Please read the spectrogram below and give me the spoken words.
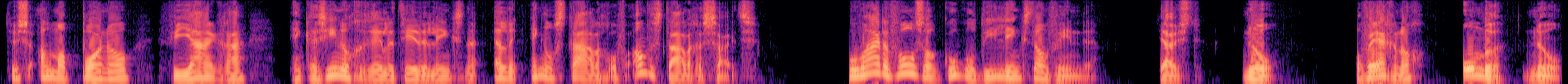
tussen allemaal porno, Viagra en casino gerelateerde links naar Engelstalige of anderstalige sites? Hoe waardevol zal Google die links dan vinden? Juist, nul. Of erger nog, onder nul.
